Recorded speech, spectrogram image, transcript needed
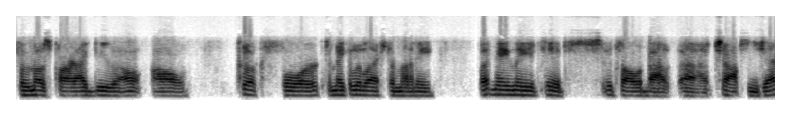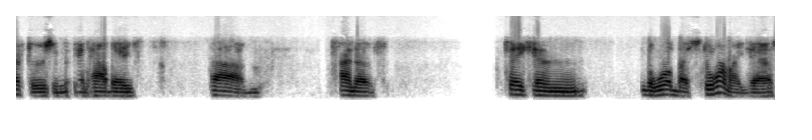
for the most part. I do. I'll, I'll cook for to make a little extra money, but mainly it's it's it's all about uh, chops injectors and, and how they've um, kind of taken the world by storm, I guess,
